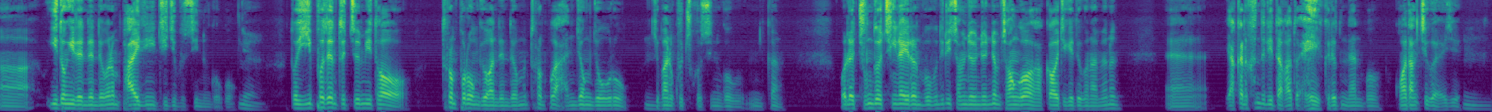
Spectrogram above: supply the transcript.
아, 이동이 된다고 그러면 바이든이 뒤집을 수 있는 거고 네. 또 2%쯤이 더 트럼프로 옮겨간다면 트럼프가 안정적으로 음. 기반을 구축할 수 있는 거니까 원래 중도층이나 이런 부분들이 점점 점점 선거가 가까워지게 되고 나면은 에, 약간 흔들리다가도 에이 그래도 난 뭐 공화당 찍어야지 음.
